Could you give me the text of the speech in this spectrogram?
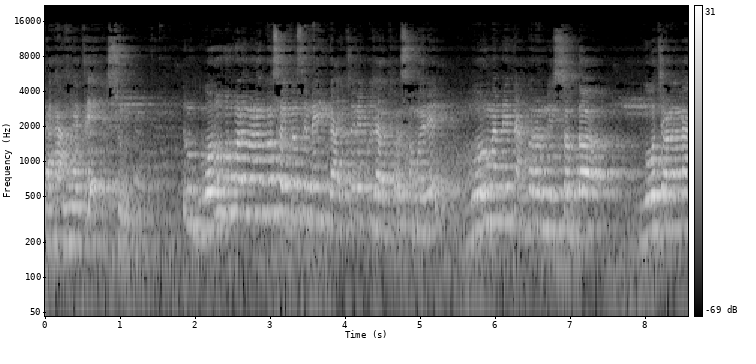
ତାହା ଆମେ ଆଜି ଶୁଣିବା। ତେଣୁ ଗୋରୁ ଗୋପାଳମାନଙ୍କ ସହିତ ସେ ନେଇ ଗାଈ ଚରେଇବାକୁ ଯାଉଥିବା ସମୟରେ ଗୋରୁମାନେ ତାଙ୍କର ନିଃଶବ୍ଦ ଗୋଚାଳନା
